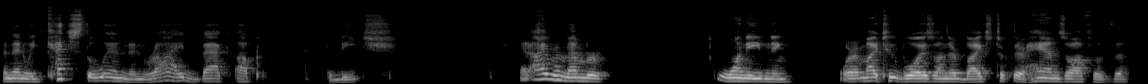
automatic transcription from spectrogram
And then we'd catch the wind and ride back up the beach. And I remember one evening where my two boys on their bikes took their hands off of the,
